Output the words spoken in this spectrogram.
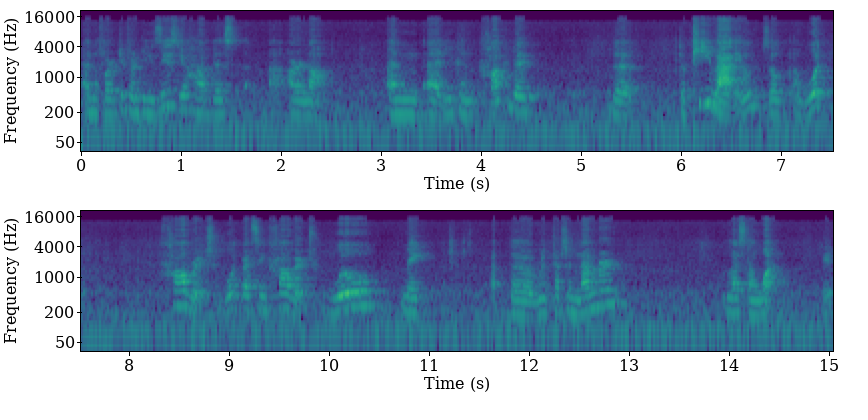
And for different disease, you have this uh, R naught. And uh, you can calculate the, the p-value, so uh, what coverage, what vaccine coverage will make uh, the reproduction number less than one. Okay?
